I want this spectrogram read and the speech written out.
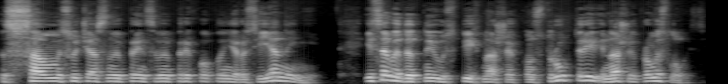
з самими сучасними принципами перехоплення, росіяни ні. І це видатний успіх наших конструкторів і нашої промисловості.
